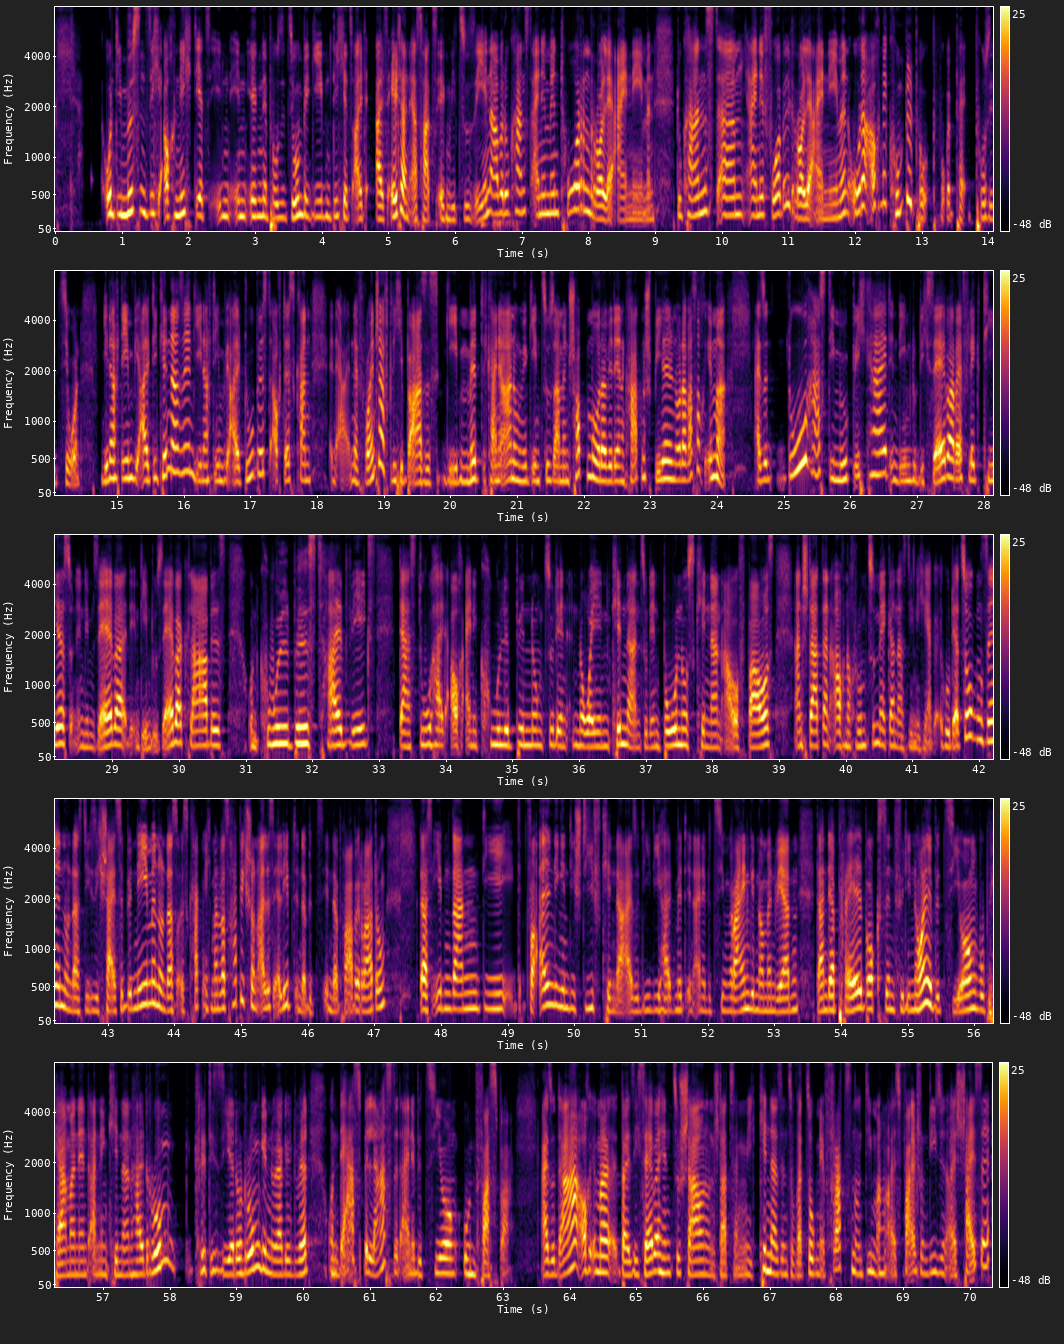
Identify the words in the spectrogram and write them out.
Und die müssen sich auch nicht jetzt in, in irgendeine Position begeben, dich jetzt als, Elternersatz irgendwie zu sehen, aber du kannst eine Mentorenrolle einnehmen. Du kannst ähm, eine Vorbildrolle einnehmen oder auch eine Kumpelposition. Je nachdem, wie alt die Kinder sind, je nachdem, wie alt du bist, auch das kann eine freundschaftliche Basis geben mit, keine Ahnung, wir gehen zusammen shoppen oder wir den Karten spielen oder was auch immer. Also du hast die Möglichkeit, indem du dich selber reflektierst und indem, selber, indem du selber klar bist, bist und cool bist halbwegs, dass du halt auch eine coole Bindung zu den neuen Kindern, zu den Bonuskindern aufbaust, anstatt dann auch noch rumzumeckern, dass die nicht gut erzogen sind und dass die sich scheiße benehmen und das alles kacken. Ich meine, was habe ich schon alles erlebt in der, Be in der Paarberatung, dass eben dann die, vor allen Dingen die Stiefkinder, also die, die halt mit in eine Beziehung reingenommen werden, dann der Prellbox sind für die neue Beziehung, wo permanent an den Kindern halt rumkritisiert und rumgenörgelt wird und und das belastet eine Beziehung unfassbar. Also da auch immer bei sich selber hinzuschauen und statt zu sagen, die Kinder sind so verzogene Fratzen und die machen alles falsch und die sind alles scheiße,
